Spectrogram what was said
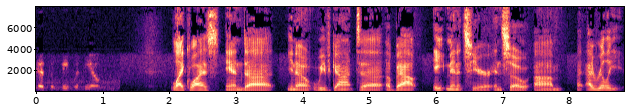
good to speak with you. Likewise. And, uh, you know, we've got uh, about eight minutes here. And so um, I really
